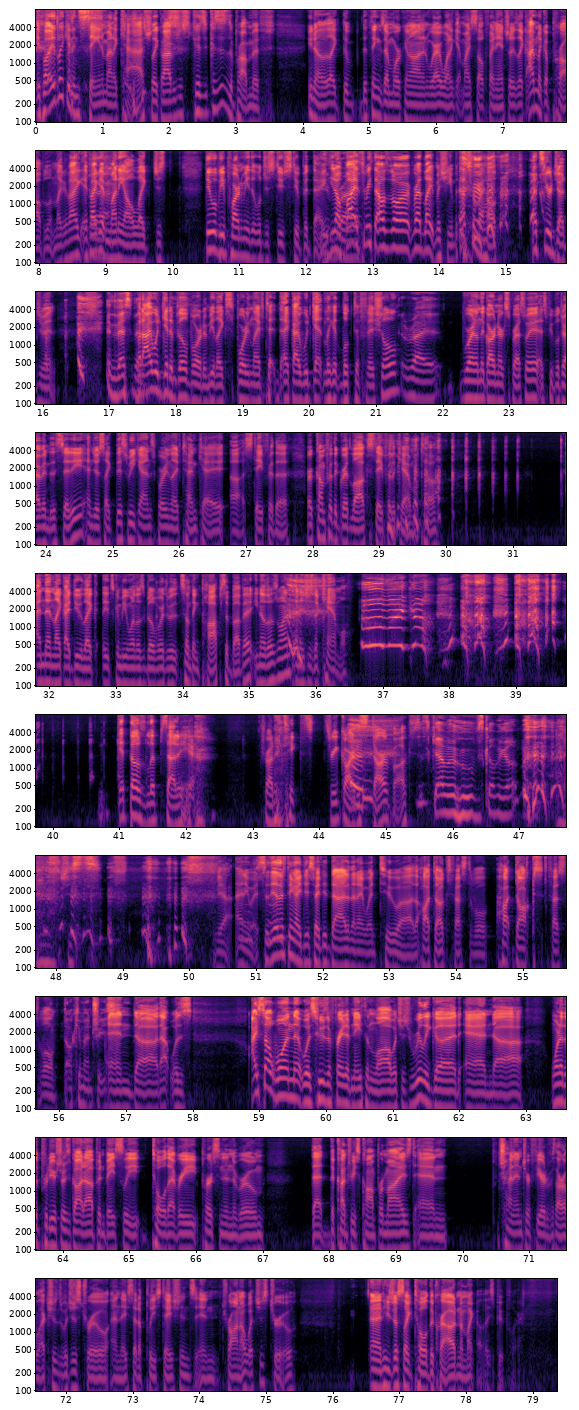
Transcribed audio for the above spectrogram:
if I had like an insane amount of cash, like I was just because because this is the problem if you know like the the things I'm working on and where I want to get myself financially is like I'm like a problem. Like if I if I get money, I'll like just there will be part of me that will just do stupid things. You know, buy a three thousand dollar red light machine, but that's for my health. That's your judgment. Investment. But I would get a billboard and be like Sporting Life. Like I would get like it looked official right. right on the Gardiner Expressway as people drive into the city, and just like this weekend, Sporting Life 10K, uh, stay for the or come for the gridlock, stay for the camel toe. And then like I do like it's gonna be one of those billboards where something pops above it, you know those ones, and it's just a camel. Oh my god. Get those lips out of here. Try to take the streetcar to Starbucks. Just camel hooves coming up. just yeah. Anyway, so the other thing I did, so I did that, and then I went to uh, the Hot Dogs Festival, Hot Docs Festival, Documentaries. and uh, that was I saw one that was Who's Afraid of Nathan Law, which is really good, and uh, one of the producers got up and basically told every person in the room that the country's compromised and China interfered with our elections, which is true, and they set up police stations in Toronto, which is true. And he just like told the crowd, and I'm like, oh, these people are,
